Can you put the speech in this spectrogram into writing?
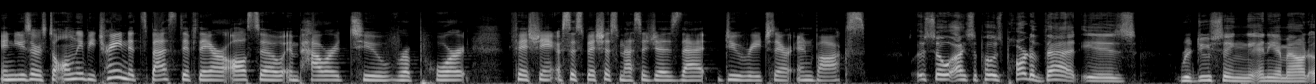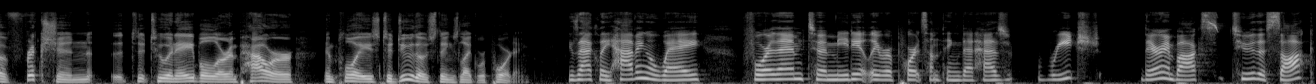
end users to only be trained. It's best if they are also empowered to report phishing, suspicious messages that do reach their inbox. So I suppose part of that is reducing any amount of friction to, to enable or empower employees to do those things like reporting. Exactly. Having a way for them to immediately report something that has reached their inbox to the SOC.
